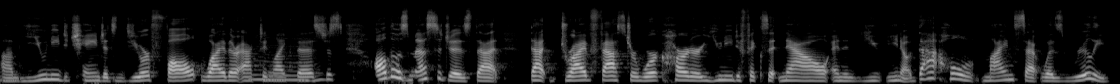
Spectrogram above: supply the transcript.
um, Mm. you need to change it's your fault why they're acting like this Mm. just all those messages that that drive faster work harder you need to fix it now and you you know that whole mindset was really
